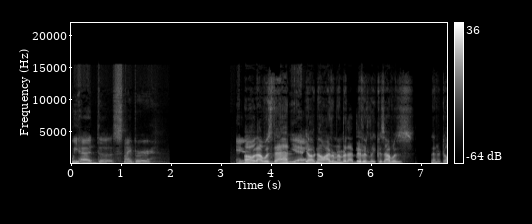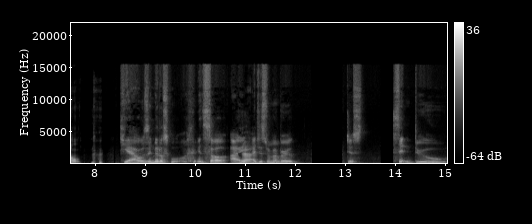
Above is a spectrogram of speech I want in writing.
we had the sniper. And Oh, that was then. Yeah. Yo, no, I remember that vividly because I was an adult. yeah, I was in middle school, and so I Yeah. I just remember just sitting through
